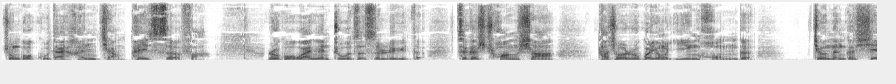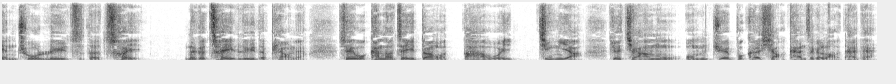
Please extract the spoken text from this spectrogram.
中国古代很讲配色法，如果外面竹子是绿的，这个窗纱，他说如果用银红的，就能够显出绿子的翠，那个翠绿的漂亮。所以我看到这一段，我大为惊讶。就贾母，我们绝不可小看这个老太太，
